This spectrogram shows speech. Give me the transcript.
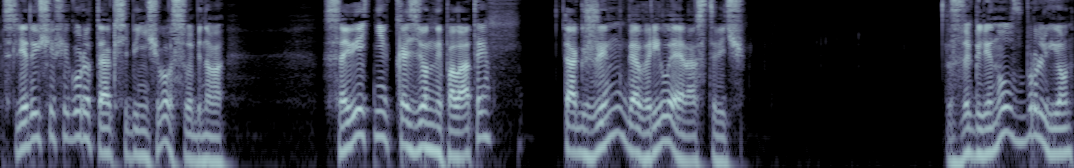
Следующая фигура так себе, ничего особенного. Советник казенной палаты Такжин Гаврила Эрастович. Заглянул в бульон.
